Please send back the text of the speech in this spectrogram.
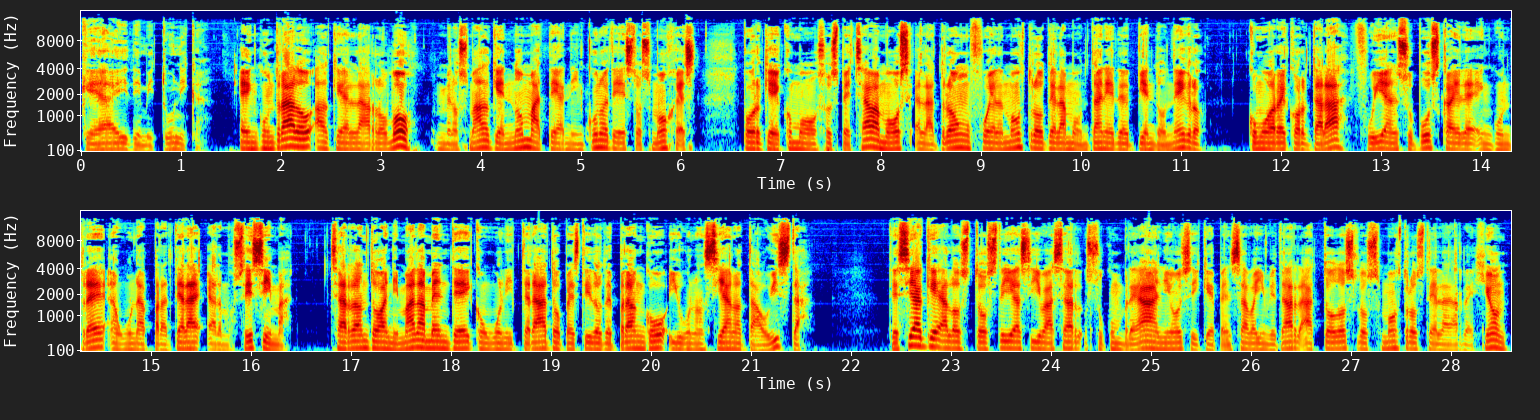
¿Qué hay de mi túnica? Encontrado al que la robó. Menos mal que no maté a ninguno de estos monjes, porque como sospechábamos, el ladrón fue el monstruo de la montaña del viento negro. Como recordará, fui en su busca y le encontré en una pradera hermosísima charlando animadamente con un literato vestido de blanco y un anciano taoísta. Decía que a los dos días iba a ser su cumpleaños y que pensaba invitar a todos los monstruos de la región.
